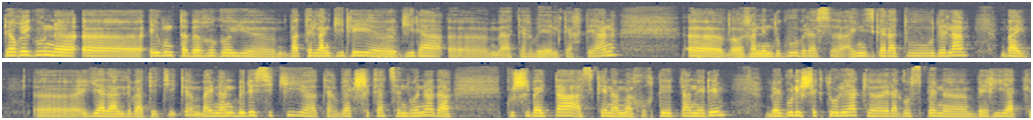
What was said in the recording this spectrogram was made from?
Gaur egun uh, egun taberrogoi uh, bat langile uh, gira uh, aterbe elkartean, uh, dugu beraz hainiz garatu dela, bai, uh, egia da alde batetik, baina bereziki aterbeak sekatzen duena da kusi baita azken ama urteetan ere, be gure sektoreak uh, eragozpen uh, berriak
